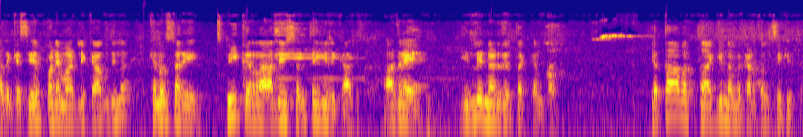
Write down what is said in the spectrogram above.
ಅದಕ್ಕೆ ಸೇರ್ಪಡೆ ಮಾಡಲಿಕ್ಕೆ ಆಗುದಿಲ್ಲ. ಕೆಲವು ಸಾರಿ ಸ್ಪೀಕರ್ ಆದೇಶ ತೆಗೀಲಿಕ್ಕಾಗುತ್ತೆ ಆದರೆ ಇಲ್ಲಿ ನಡೆದಿರ್ತಕ್ಕಂಥ ಯಥಾವತ್ತಾಗಿ ನಮ್ಮ ಕಡತಲ್ಲಿ ಸಿಕ್ಕಿತ್ತು.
